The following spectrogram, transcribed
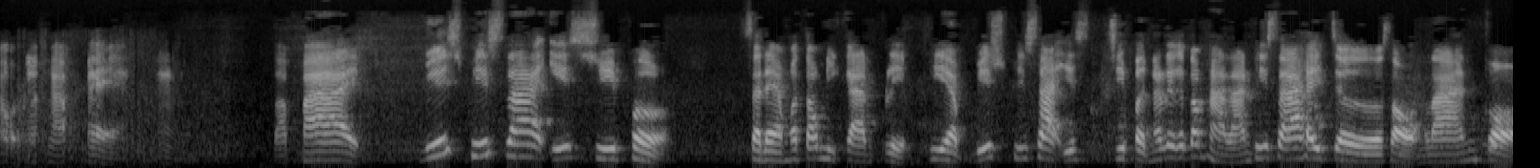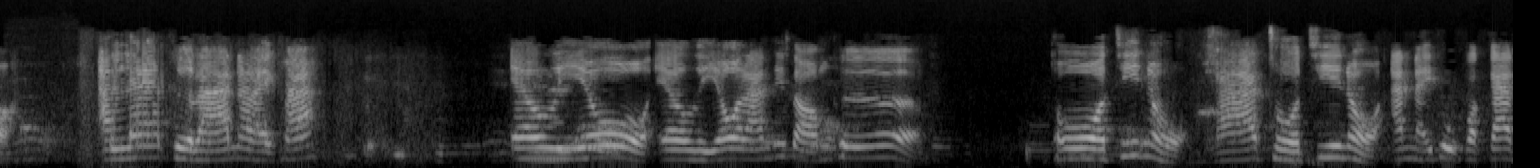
วนะคะแปดอะต่อไป which pizza is cheaper แสดงว่าต้องมีการเปรียบเทียบ which pizza is cheaper นักเรียนก็ต้องหาร้านพิซซ่าให้เจอสองร้านก่อน อันแรกคือร้านอะไรคะ El Rio El Rio ร้านที่สองคือ Totino นะคะ Totino อันไหนถูกกว่ากัน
